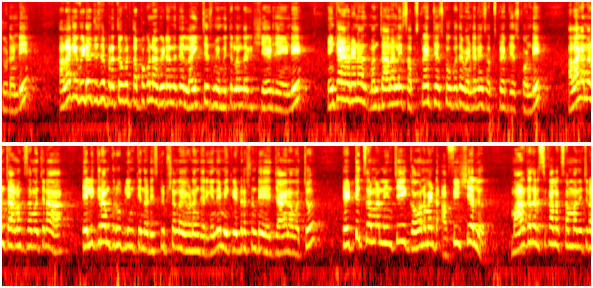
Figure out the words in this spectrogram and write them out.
చూడండి. అలాగే వీడియో చూసే ప్రతి ఒక్కరు తప్పకుండా వీడియోని అయితే లైక్ చేసి మీ మిత్రులందరికీ షేర్ చేయండి. ఇంకా ఎవరైనా మన ఛానల్ని సబ్స్క్రైబ్ చేసుకోకపోతే వెంటనే సబ్స్క్రైబ్ చేసుకోండి. అలాగే మన ఛానల్కి సంబంధించిన టెలిగ్రామ్ గ్రూప్ లింక్ కింద డిస్క్రిప్షన్లో ఇవ్వడం జరిగింది. మీకు ఇంట్రెస్ట్ ఉంటే జాయిన్ అవ్వచ్చు. టెట్కి సంబంధించి గవర్నమెంట్ అఫీషియల్ మార్గదర్శకాలకు సంబంధించిన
